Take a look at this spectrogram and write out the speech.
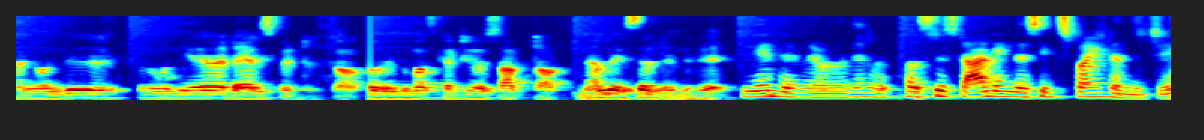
நாங்கள் வந்து ஒரு ஒன் இயராக டயாலிஸ் பண்ணிருக்கோம் ஒரு ரெண்டு மாதம் கண்டினியூவாக சாப்பிட்டோம். நல்ல ரிசல்ட் இருந்தது. கிரியேட் வந்து எனக்கு ஃபர்ஸ்ட் ஸ்டார்டிங்கில் சிக்ஸ் பாயிண்ட் இருந்துச்சு.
